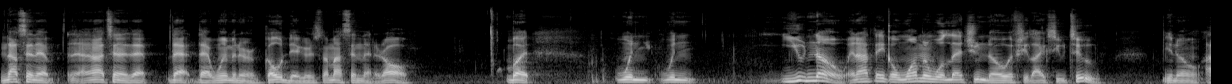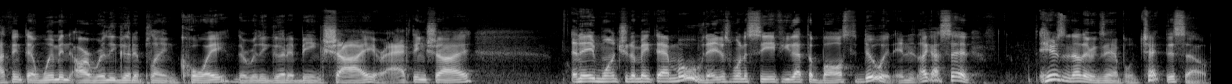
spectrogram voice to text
I'm not saying that. I'm not saying that that that women are gold diggers. I'm not saying that at all. But when when you know, and I think a woman will let you know if she likes you too. You know, I think that women are really good at playing coy. They're really good at being shy or acting shy. And they want you to make that move. They just want to see if you got the balls to do it. And like I said, here's another example. Check this out.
